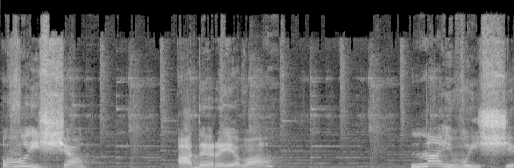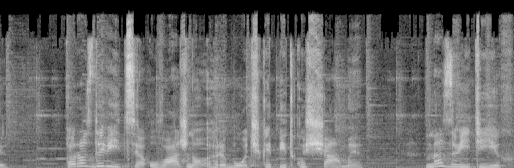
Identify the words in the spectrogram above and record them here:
вища, а дерева найвищі. Роздивіться уважно грибочки під кущами. Назвіть їх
